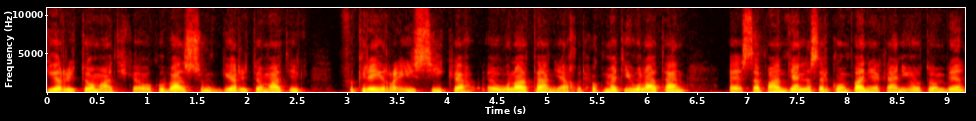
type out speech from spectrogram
گێڕی تۆماتیکە وەکوو باسشم گێڕی تۆماتیک فکرەی ڕەئیسی کە وڵاتان یاخود حکومەتی وڵاتان سەپاندیان لەسەر کۆمپانیاکانی ئۆتۆمبێل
